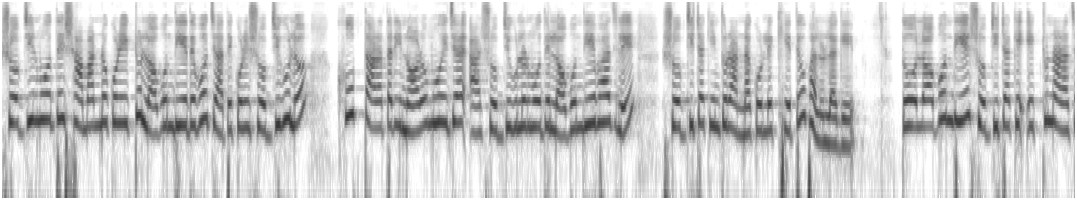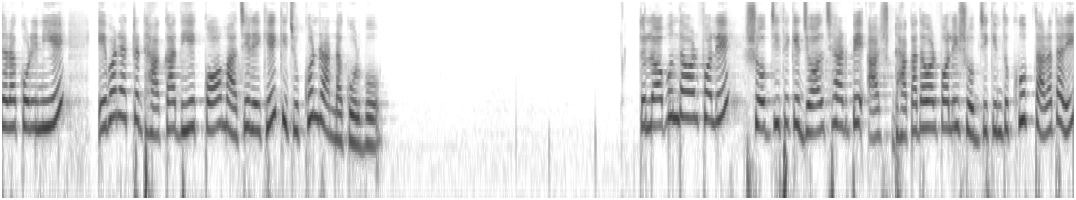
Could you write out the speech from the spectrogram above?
সবজির মধ্যে সামান্য করে একটু লবণ দিয়ে দেব যাতে করে সবজিগুলো খুব তাড়াতাড়ি নরম হয়ে যায় আর সবজিগুলোর মধ্যে লবণ দিয়ে ভাজলে সবজিটা কিন্তু রান্না করলে খেতেও ভালো লাগে। তো লবণ দিয়ে সবজিটাকে একটু নাড়াচাড়া করে নিয়ে এবার একটা ঢাকা দিয়ে কম আঁচে রেখে কিছুক্ষণ রান্না করব। তো লবণ দেওয়ার ফলে সবজি থেকে জল ছাড়বে, আর ঢাকা দেওয়ার ফলে সবজি কিন্তু খুব তাড়াতাড়ি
